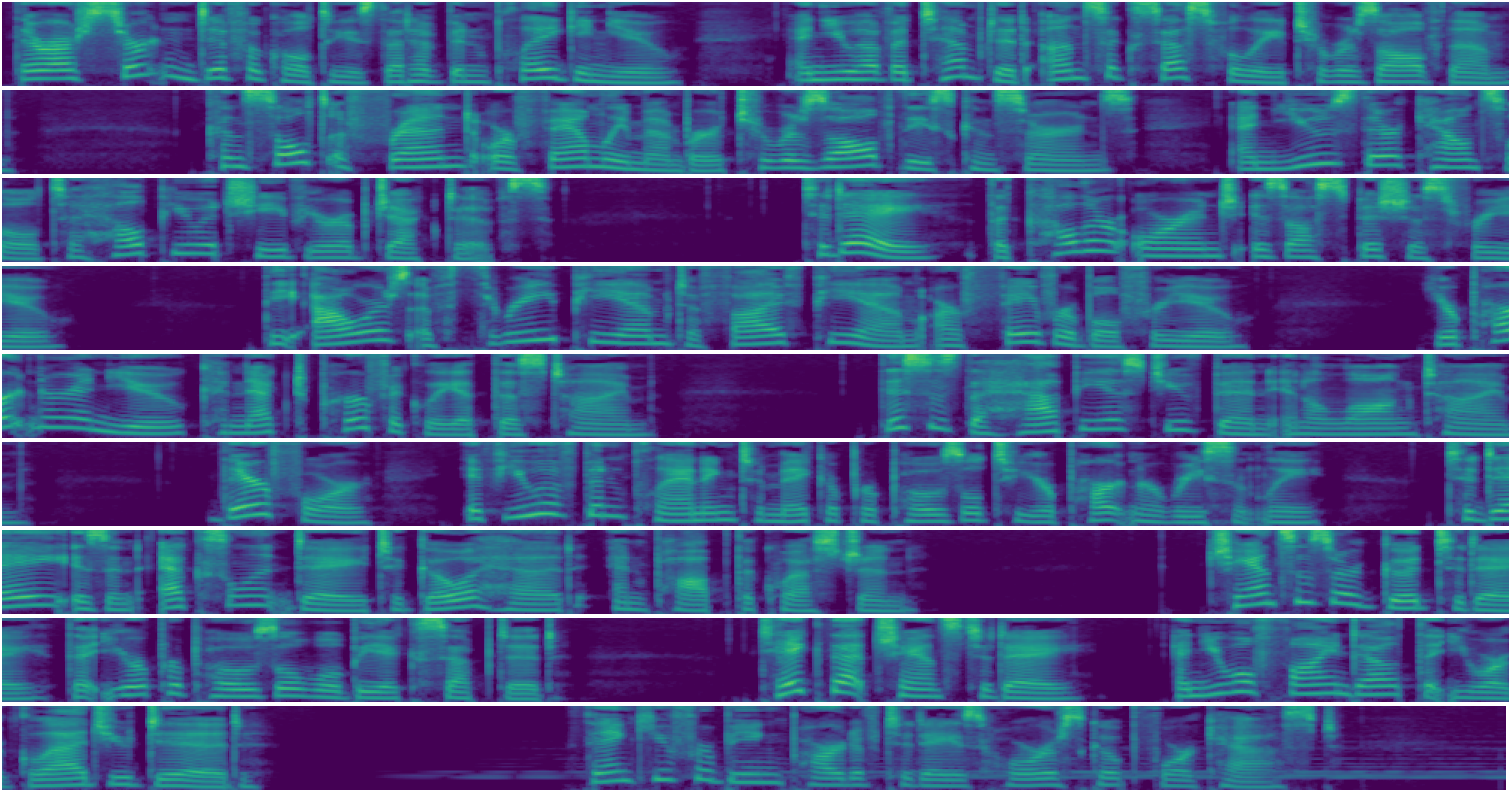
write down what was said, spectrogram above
There are certain difficulties that have been plaguing you, and you have attempted unsuccessfully to resolve them. Consult a friend or family member to resolve these concerns and use their counsel to help you achieve your objectives. Today, the color orange is auspicious for you. The hours of 3 p.m. to 5 p.m. are favorable for you. Your partner and you connect perfectly at this time. This is the happiest you've been in a long time. Therefore, if you have been planning to make a proposal to your partner recently, today is an excellent day to go ahead and pop the question. Chances are good today that your proposal will be accepted. Take that chance today, and you will find out that you are glad you did. Thank you for being part of today's horoscope forecast.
